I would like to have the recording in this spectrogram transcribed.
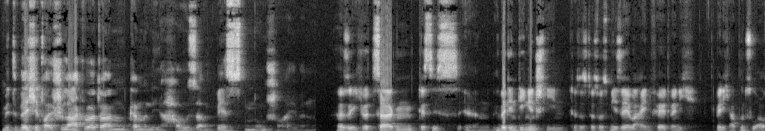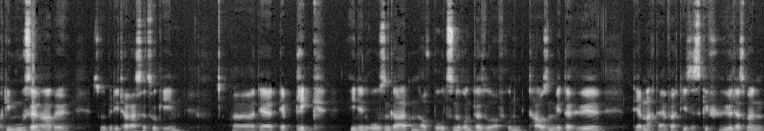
Mit welchen drei Schlagwörtern kann man Ihr Haus am besten umschreiben? Also ich würde sagen, das ist ähm, über den Dingen stehen. Das ist das, was mir selber einfällt, wenn ich, wenn ich ab und zu auch die Muße habe, so über die Terrasse zu gehen. Äh, der, der Blick in den Rosengarten auf Bozen runter, so auf rund 1000 Meter Höhe, der macht einfach dieses Gefühl, dass man,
